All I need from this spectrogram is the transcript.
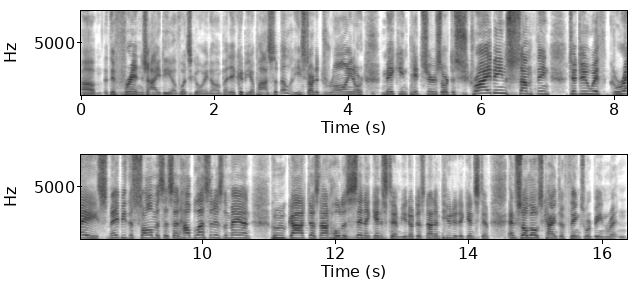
um, the fringe idea of what's going on, but it could be a possibility. He started drawing or making pictures or describing something to do with grace. Maybe the psalmist has said, "How blessed is the man who God does not hold a sin against him. You know, does not impute it against him." And so those kinds of things were being written.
